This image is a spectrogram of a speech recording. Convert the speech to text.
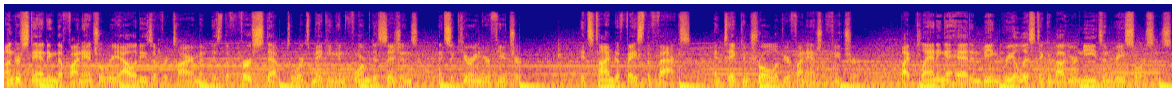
Understanding the financial realities of retirement is the first step towards making informed decisions and securing your future. It's time to face the facts and take control of your financial future. By planning ahead and being realistic about your needs and resources,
